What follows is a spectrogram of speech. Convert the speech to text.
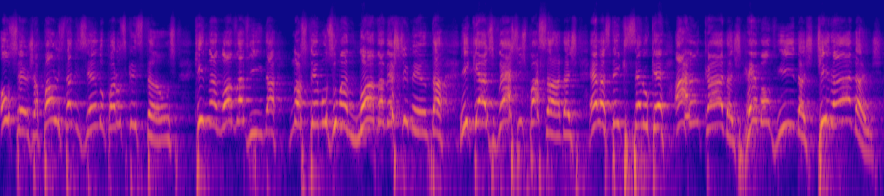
ou seja, Paulo está dizendo para os cristãos que na nova vida nós temos uma nova vestimenta e que as vestes passadas, elas têm que ser o que? Arrancadas, removidas, tiradas.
